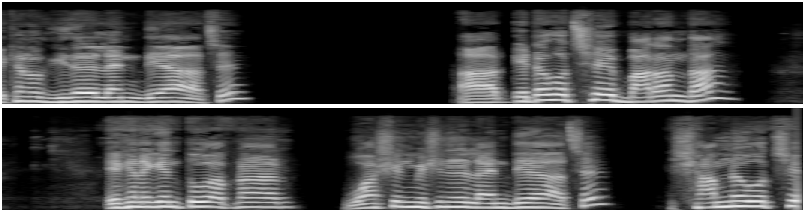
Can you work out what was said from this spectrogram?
এখানেও গিজারের লাইন দেয়া আছে। আর এটা হচ্ছে বারান্দা। এখানে কিন্তু আপনার ওয়াশিং মেশিনের লাইন দেয়া আছে। সামনে হচ্ছে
